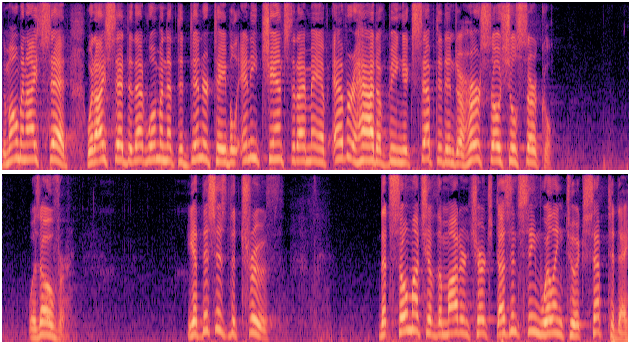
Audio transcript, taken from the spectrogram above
The moment I said what I said to that woman at the dinner table, any chance that I may have ever had of being accepted into her social circle was over. Yet, this is the truth that so much of the modern church doesn't seem willing to accept today.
